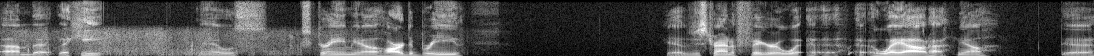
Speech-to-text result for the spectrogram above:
Um, the, the heat, it was extreme, you know, hard to breathe. Yeah, I was just trying to figure a way, a way out, you know, uh,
